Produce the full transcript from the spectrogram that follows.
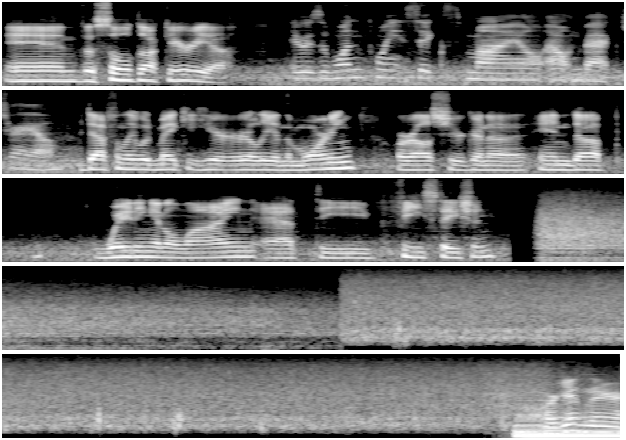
and the Sol Duc area. It was a 1.6 mile out and back trail. Definitely would make it here early in the morning or else you're gonna end up waiting in a line at the fee station. We're getting there.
